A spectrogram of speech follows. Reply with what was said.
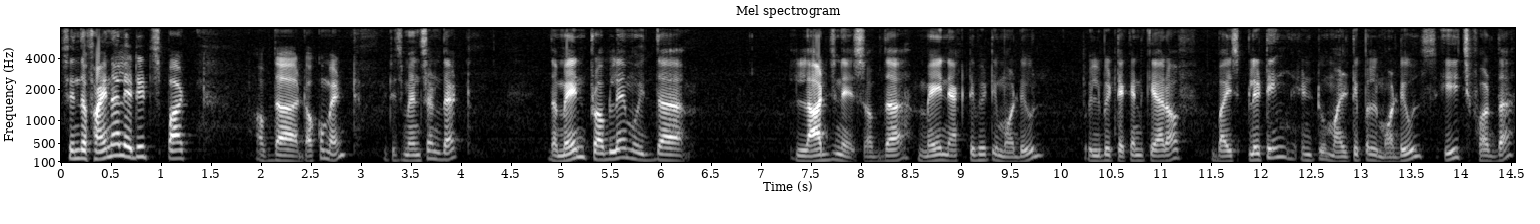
So, in the final edits part of the document it is mentioned that the main problem with the largeness of the main activity module will be taken care of by splitting into multiple modules each for the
